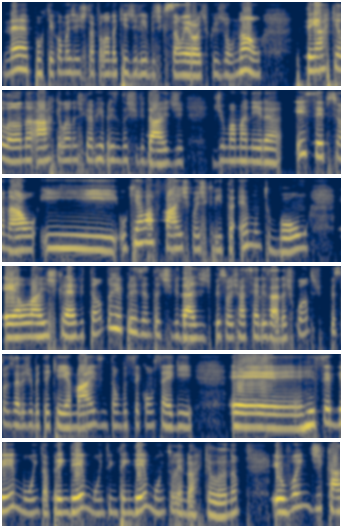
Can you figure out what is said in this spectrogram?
né? Porque como a gente está falando aqui de livros que são eróticos ou não, tem a Arquelana. A Arquelana escreve representatividade de uma maneira excepcional e o que ela faz com a escrita é muito bom. Ela escreve tanto representatividade de pessoas racializadas quanto de pessoas LGBTQIA+, então você consegue é, receber muito, aprender muito, entender muito lendo Arquelana. Eu vou indicar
